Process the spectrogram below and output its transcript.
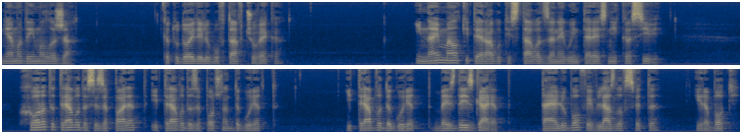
няма да има лъжа. Като дойде любовта в човека, и най-малките работи стават за него интересни и красиви. Хората трябва да се запалят и трябва да започнат да горят. И трябва да горят без да изгарят. Тая любов е влязла в света и работи.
